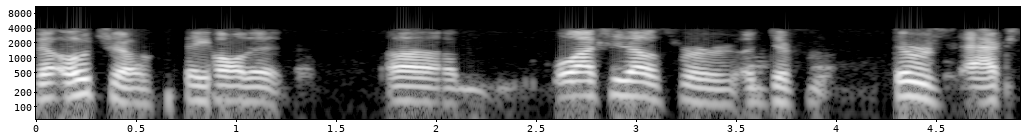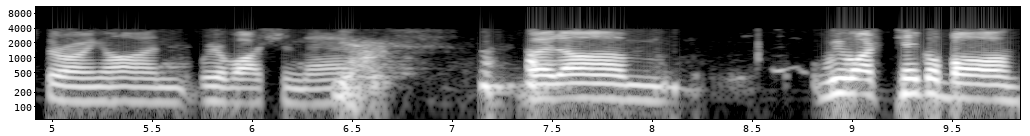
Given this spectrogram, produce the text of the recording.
the Ocho they called it. Um, well, actually, that was for a different. There was axe throwing on. We were watching that. yeah. but um, we watched pickleball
